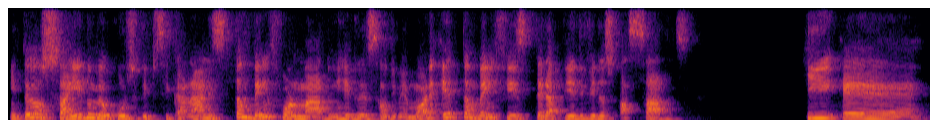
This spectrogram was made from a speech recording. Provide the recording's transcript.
Então eu saí do meu curso de psicanálise também formado em regressão de memória e também fiz terapia de vidas passadas. Que é,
